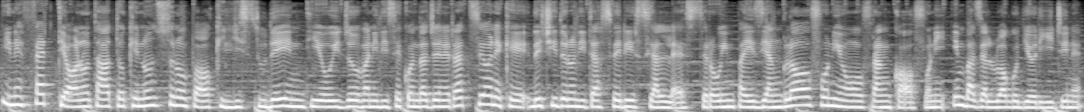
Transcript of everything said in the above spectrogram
In effetti ho notato che non sono pochi gli studenti o i giovani di seconda generazione che decidono di trasferirsi all'estero, in paesi anglofoni o francofoni, in base al luogo di origine.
